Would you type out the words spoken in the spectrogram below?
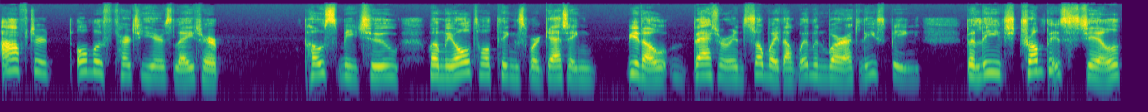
after almost 30 years later post me too when we all thought things were getting you know, better in some way, that women were at least being believed. Trump is still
